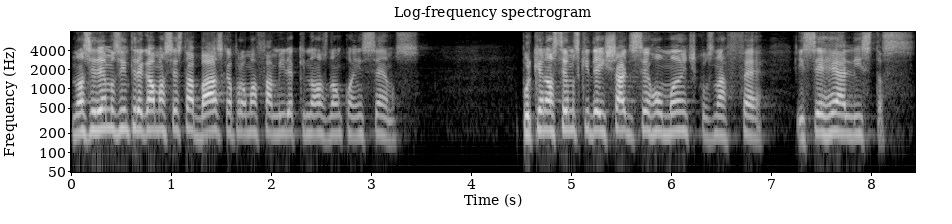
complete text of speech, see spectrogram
Nós iremos entregar uma cesta básica para uma família que nós não conhecemos. Porque nós temos que deixar de ser românticos na fé e ser realistas.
